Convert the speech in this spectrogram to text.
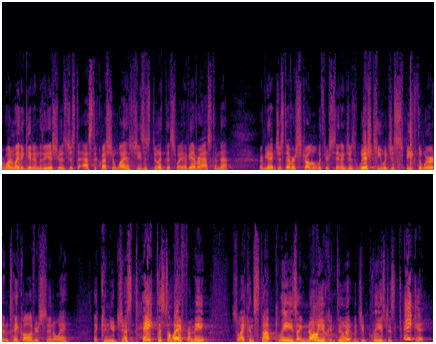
Or one way to get into the issue is just to ask the question why does Jesus do it this way? Have you ever asked him that? Or have you just ever struggled with your sin and just wished he would just speak the word and take all of your sin away? Like, can you just take this away from me so I can stop? Please, I know you could do it. Would you please just take it?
